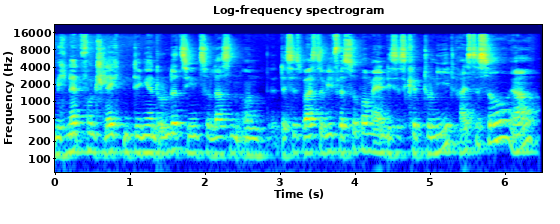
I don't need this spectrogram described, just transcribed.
mich nicht von schlechten Dingen runterziehen zu lassen. Und das ist, weißt du, wie für Superman dieses Kryptonit, heißt es so? Ja,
